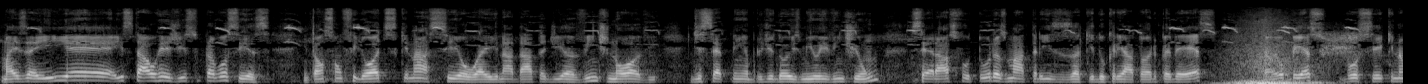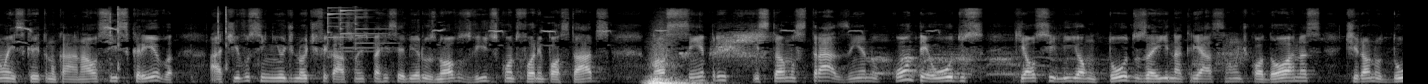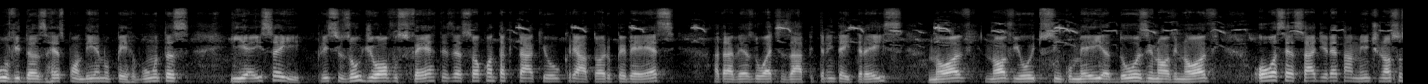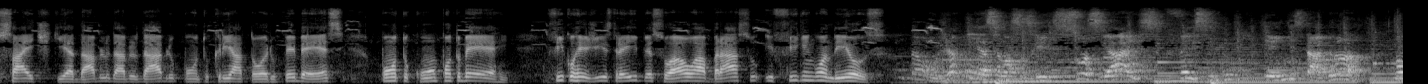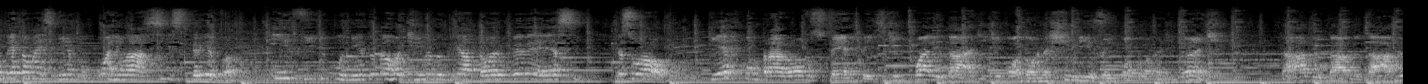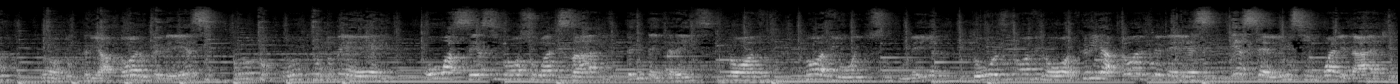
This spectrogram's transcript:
Mas aí é, está o registro para vocês. Então são filhotes que nasceu aí na data dia 29 de setembro de 2021. Será as futuras matrizes aqui do Criatório PBS. Então eu peço você que não é inscrito no canal, se inscreva, ative o sininho de notificações para receber os novos vídeos quando forem postados. Nós sempre estamos trazendo conteúdos que auxiliam todos aí na criação de codornas, tirando dúvidas, respondendo perguntas. E é isso aí. Precisou de ovos férteis, é só contactar aqui o Criatório PBS através do WhatsApp 33 99856 1299 ou acessar diretamente nosso site, que é www.criatoriopbs.com.br. Fica o registro aí, pessoal. Abraço e fiquem com Deus. Então, já conhece nossas redes sociais, Facebook e Instagram? Não perca mais tempo, corre lá, se inscreva e fique por dentro da rotina do Criatório PBS. Pessoal, quer comprar ovos férteis de qualidade de codorna chinesa e codorna gigante? www.criatoriopbs.com.br ou acesse nosso WhatsApp 33 99856 1299. Criatório PBS, excelência em qualidade.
